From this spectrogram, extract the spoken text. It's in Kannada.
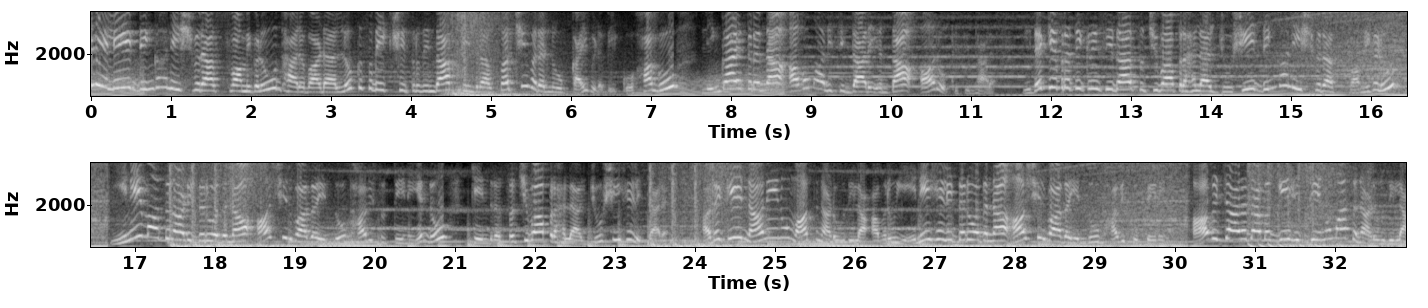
ಹುಬ್ಬಳ್ಳಿಯಲ್ಲಿ ದಿಂಗಾಲೇಶ್ವರ ಸ್ವಾಮಿಗಳು ಧಾರವಾಡ ಲೋಕಸಭೆ ಕ್ಷೇತ್ರದಿಂದ ಕೇಂದ್ರ ಸಚಿವರನ್ನು ಕೈಬಿಡಬೇಕು ಹಾಗೂ ಲಿಂಗಾಯತರನ್ನ ಅವಮಾನಿಸಿದ್ದಾರೆ ಅಂತ ಆರೋಪಿಸಿದ್ದಾರೆ. ಇದಕ್ಕೆ ಪ್ರತಿಕ್ರಿಯಿಸಿದ ಸಚಿವ ಪ್ರಹ್ಲಾದ್ ಜೋಶಿ ದಿಂಗಾಲೇಶ್ವರ ಸ್ವಾಮಿಗಳು ಏನೇ ಮಾತನಾಡಿದ್ದರೂ ಅದನ್ನ ಆಶೀರ್ವಾದ ಎಂದು ಭಾವಿಸುತ್ತೇನೆ ಎಂದು ಕೇಂದ್ರ ಸಚಿವ ಪ್ರಹ್ಲಾದ್ ಜೋಶಿ ಹೇಳಿದ್ದಾರೆ. ಅದಕ್ಕೆ ನಾನೇನು ಮಾತನಾಡುವುದಿಲ್ಲ. ಅವರು ಏನೇ ಹೇಳಿದ್ದರೂ ಅದನ್ನ ಆಶೀರ್ವಾದ ಎಂದು ಭಾವಿಸುತ್ತೇನೆ. ಆ ವಿಚಾರದ ಬಗ್ಗೆ ಹೆಚ್ಚೇನು ಮಾತನಾಡುವುದಿಲ್ಲ.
